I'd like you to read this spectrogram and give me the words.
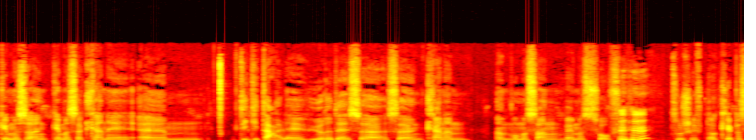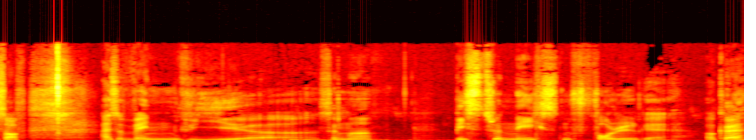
gehen wir so, ein, gehen wir so eine kleine ähm, digitale Hürde, so, so einen kleinen, ähm, wo wir sagen, wenn wir so viel Zuschriften, okay, pass auf. Also wenn wir, sagen wir, bis zur nächsten Folge, okay?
